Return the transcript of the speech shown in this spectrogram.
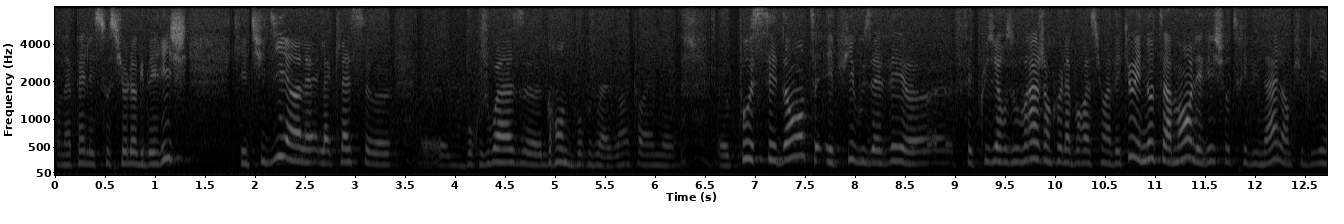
qu'on appelle les sociologues des riches, qui étudie hein, la, classe euh, euh, bourgeoise, euh, grande bourgeoise, hein, quand même possédante. Et puis vous avez fait plusieurs ouvrages en collaboration avec eux, et notamment Les riches au tribunal, publié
